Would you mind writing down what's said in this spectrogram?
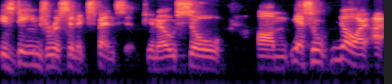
is dangerous and expensive, you know. So, um, yeah. So no, I, I,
